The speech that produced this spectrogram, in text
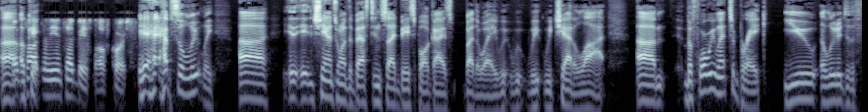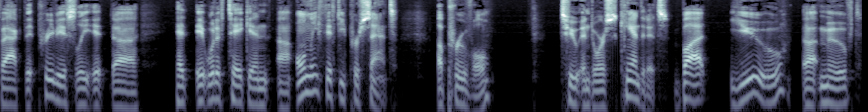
Uh, okay. talking the inside baseball, of course. Yeah, absolutely. Uh, it, it, Shannon's one of the best inside baseball guys, by the way. We, we, we chat a lot. Um, before we went to break, you alluded to the fact that previously it uh, had, it would have taken uh, only fifty percent approval to endorse candidates. But you uh, moved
